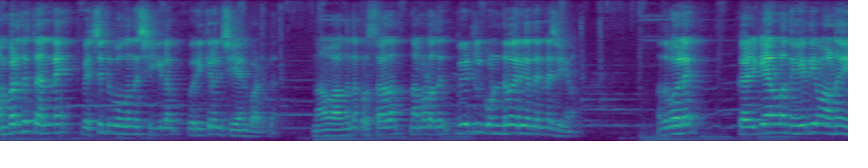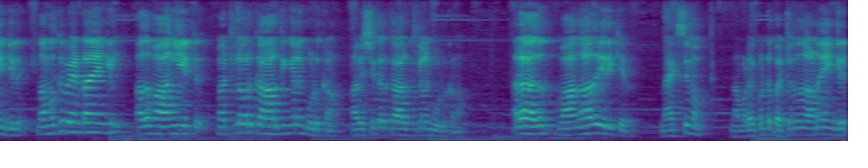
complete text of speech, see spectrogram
അമ്പലത്തിൽ തന്നെ വെച്ചിട്ട് പോകുന്ന ശീലം ഒരിക്കലും ചെയ്യാൻ പാടില്ല. നാം വാങ്ങുന്ന പ്രസാദം നമ്മളത് വീട്ടിൽ കൊണ്ടുവരിക തന്നെ ചെയ്യണം. അതുപോലെ കഴിക്കാനുള്ള നിവേദ്യമാണ് എങ്കിൽ നമുക്ക് വേണ്ട എങ്കിൽ അത് വാങ്ങിയിട്ട് മറ്റുള്ളവർക്ക് ആർക്കെങ്കിലും കൊടുക്കണം. ആവശ്യക്കാർക്ക് ആർക്കെങ്കിലും കൊടുക്കണം. അല്ല അത് വാങ്ങാതെ ഇരിക്കരുത്. മാക്സിമം നമ്മളെ കൊണ്ട് പറ്റുന്നതാണ് എങ്കിൽ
